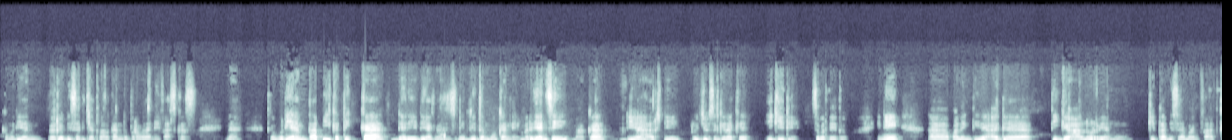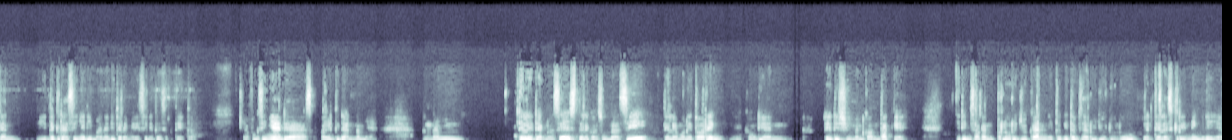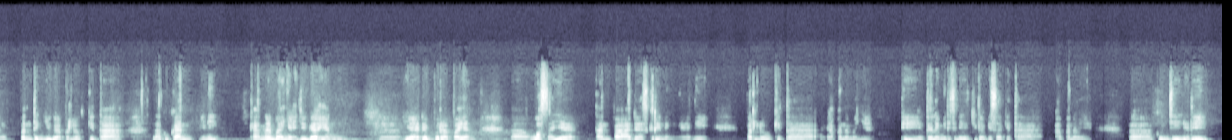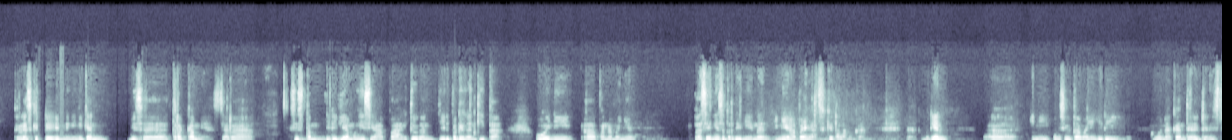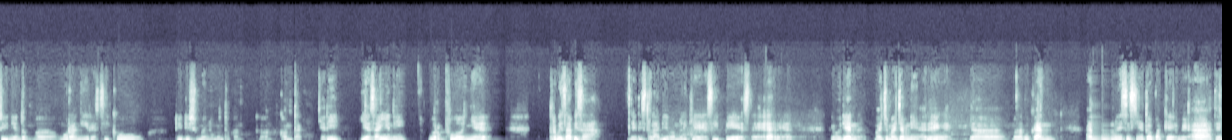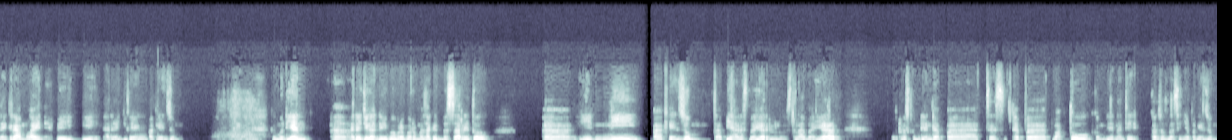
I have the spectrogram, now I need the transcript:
kemudian baru bisa dijadwalkan untuk perawatan di vaskes. Nah, Kemudian, tapi ketika dari diagnosis ini ditemukan emergensi, maka dia harus dirujuk segera ke IGD. Seperti itu. Ini uh, paling tidak ada tiga alur yang kita bisa manfaatkan integrasinya di mana di telemedicine itu seperti itu. Nah, fungsinya ada paling tidak enam ya. Enam telediagnosis, telekonsultasi, telemonitoring, kemudian reduce human contact ya, jadi misalkan perlu rujukan itu kita bisa rujuk dulu dan telescreening ini yang penting juga perlu kita lakukan. Ini karena banyak juga yang ya, ya ada beberapa yang uh, loss saya tanpa ada screening. Ya, ini perlu kita apa namanya di telemedicine ini juga bisa kita apa namanya uh, kunci. Jadi telescreening ini kan bisa terekam ya secara sistem. Jadi dia mengisi apa itu kan jadi pegangan kita oh ini apa namanya pasiennya seperti ini. Nah, ini apa yang harus kita lakukan. Nah, kemudian uh, ini fungsi utamanya jadi menggunakan teledentistry ini untuk mengurangi resiko di human human contact. Jadi biasanya nih workflow-nya terpisah-pisah. Jadi setelah dia memiliki SIP, STR ya, kemudian macam-macam nih. Ada yang ya, melakukan analisisnya itu pakai WA, Telegram, Line, FB, IG, ada juga yang pakai Zoom. Kemudian uh, ada juga di beberapa rumah sakit besar itu uh, ini pakai Zoom, tapi harus bayar dulu. Setelah bayar, terus kemudian dapat dapat waktu, kemudian nanti konsultasinya pakai Zoom.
